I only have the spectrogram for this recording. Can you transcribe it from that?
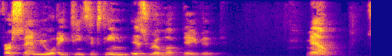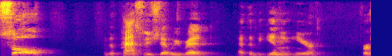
1 Samuel 18, 16, Israel loved David. Now, Saul, in the passage that we read at the beginning here, 1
